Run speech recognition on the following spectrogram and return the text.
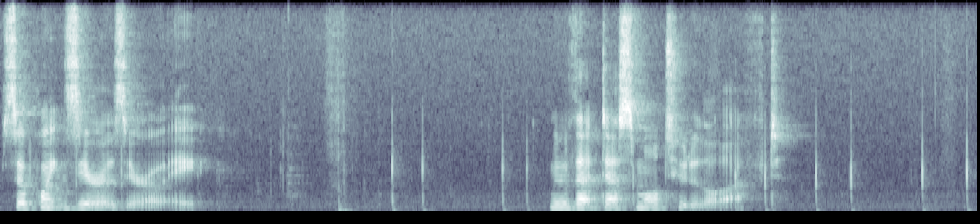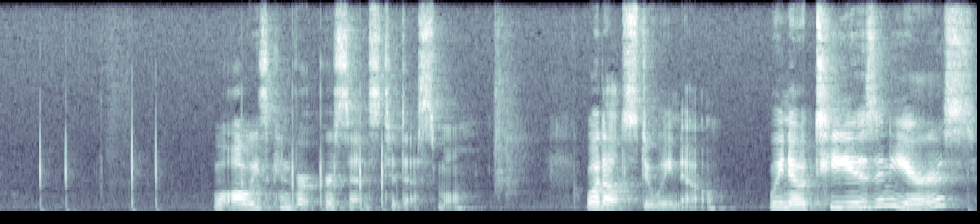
so 0.008. Move that decimal 2 to the left. We'll always convert percents to decimal. What else do we know? We know t is in years,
